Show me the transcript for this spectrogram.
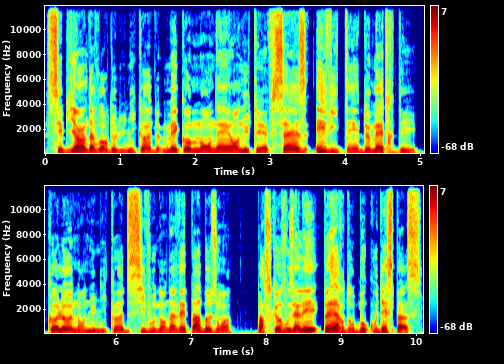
C'est bien d'avoir de l'Unicode, mais comme on est en UTF-16, évitez de mettre des colonnes en Unicode si vous n'en avez pas besoin, parce que vous allez perdre beaucoup d'espace,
